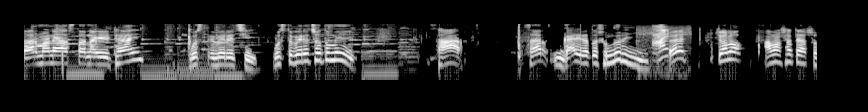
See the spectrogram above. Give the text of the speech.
তার মানে আস্তানা এটাই? বুঝতে পেরেছি। বুঝতে পেরেছ তুমি? স্যার স্যার গাড়িটা তো সুন্দরই। এই, চলো আমার সাথে আসো।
